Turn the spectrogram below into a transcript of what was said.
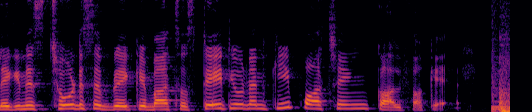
लेकिन इस छोटे से ब्रेक के बाद so stay tune and keep watching call for care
